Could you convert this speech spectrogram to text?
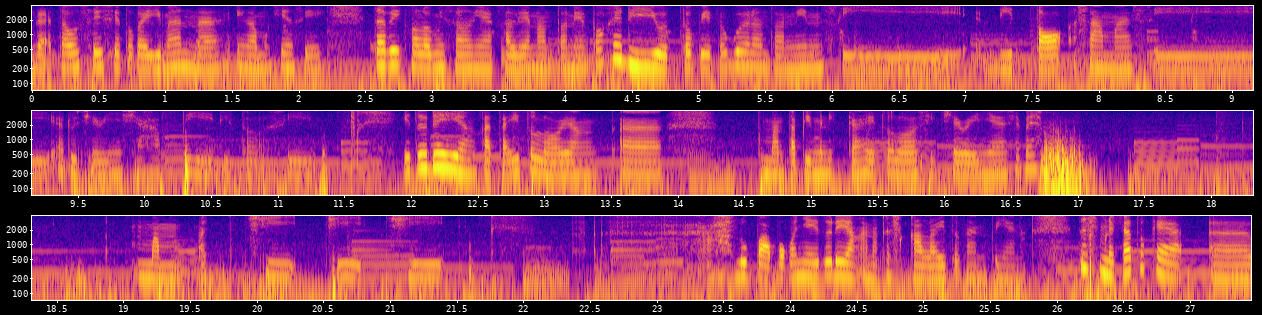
nggak uh, tahu Swiss itu kayak gimana. Ya nggak mungkin sih. Tapi kalau misalnya kalian nontonin pokoknya di YouTube itu gue nontonin si Dito sama si aduh ceweknya siapa ya, Dito si itu deh yang kata itu loh yang uh, teman tapi menikah itu loh si ceweknya. Siapa ya? Mam Ci Ci Ci ah lupa. Pokoknya itu deh yang anaknya skala itu kan punya anak. Terus mereka tuh kayak uh,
